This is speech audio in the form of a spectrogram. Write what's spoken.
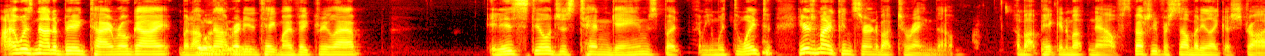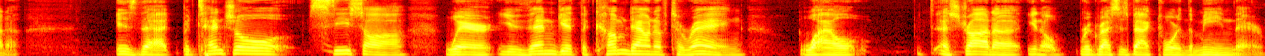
I was not a big Thairo guy, but I'm wasn't ready to take my victory lap. It is still just 10 games, but I mean, with the way to, here's my concern about Turang though, about picking him up now, especially for somebody like Estrada, is that potential seesaw where you then get the come down of Turang while Estrada, you know, regresses back toward the mean there.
